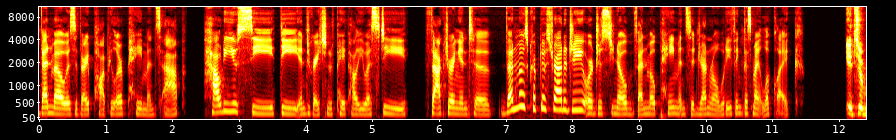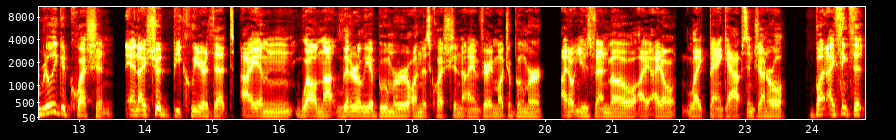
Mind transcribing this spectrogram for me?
Venmo is a very popular payments app. How do you see the integration of PayPal USD factoring into Venmo's crypto strategy or just, you know, Venmo payments in general? What do you think this might look like? It's a really good question. And I should be clear that I am, well, not literally a boomer on this question. I am very much a boomer. I don't use Venmo. I, I don't like bank apps in general. But I think that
